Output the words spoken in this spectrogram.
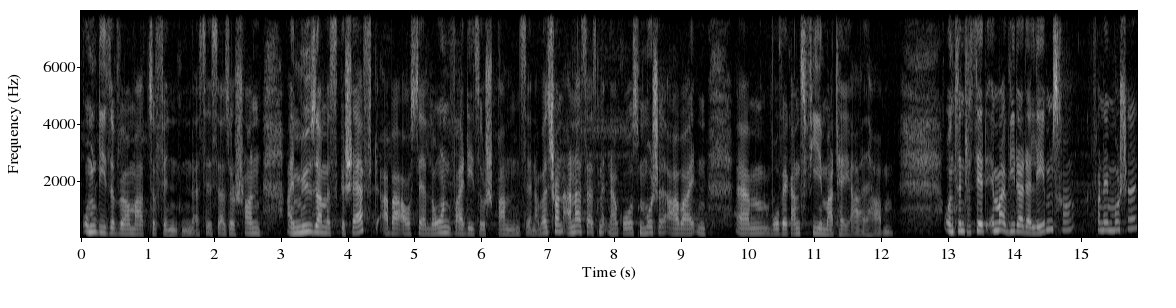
um diese Würmer zu finden. Das ist also schon ein mühsames Geschäft, aber auch sehr lohnend, weil die so spannend sind. Aber es ist schon anders als mit einer großen Muschel arbeiten, ähm, wo wir ganz viel Material haben. Uns interessiert immer wieder der Lebensraum von den Muscheln.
